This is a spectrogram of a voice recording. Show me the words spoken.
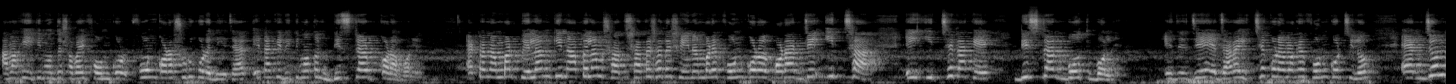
আমাকে ইতিমধ্যে সবাই ফোন ফোন করা শুরু করে দিয়েছে। আর এটাকে রীতিমতন ডিস্টার্ব করা বলে। একটা নাম্বার পেলাম কি না পেলাম, সাথ- সাথে সেই নাম্বারে ফোন করা- করার যে ইচ্ছা, এই ইচ্ছেটাকে ডিস্টার্ব বোধ বলে। যে- যারা ইচ্ছে করে আমাকে ফোন করছিল, একজন,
